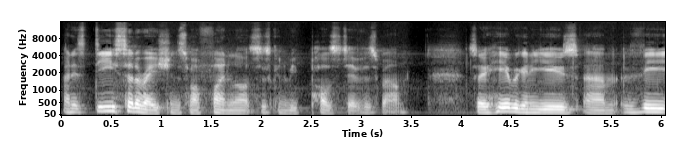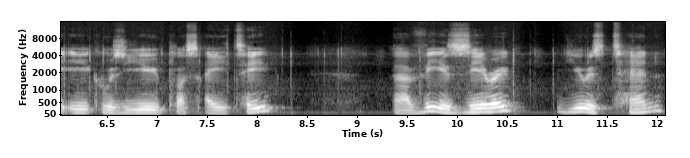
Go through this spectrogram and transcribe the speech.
And it's deceleration, so our final answer is going to be positive as well. So here we're going to use um, V equals U plus AT. Uh, v is 0, U is 10,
